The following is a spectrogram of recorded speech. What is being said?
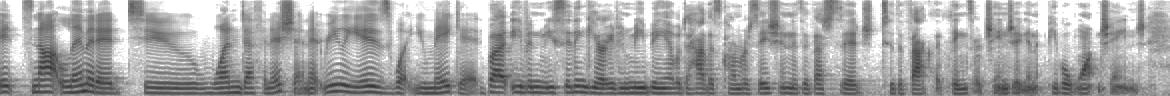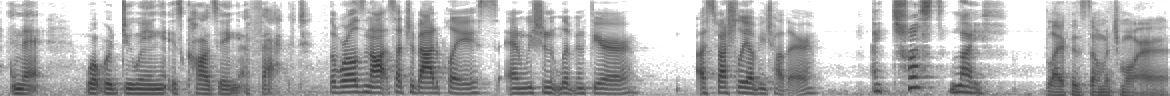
it's not limited to one definition. It really is what you make it. But even me sitting here, even me being able to have this conversation is a vestige to the fact that things are changing and that people want change and that what we're doing is causing effect. The world's not such a bad place, and we shouldn't live in fear, especially of each other. I trust life. Life is so much more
